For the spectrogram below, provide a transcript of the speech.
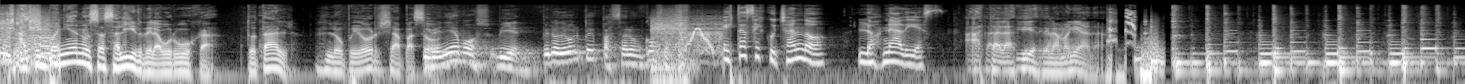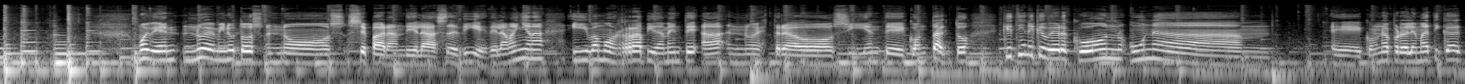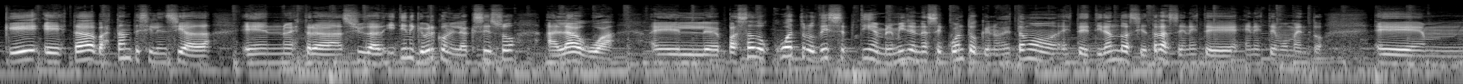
Acompáñanos a salir de la burbuja. Total, lo peor ya Y pasó. veníamos bien, pero de golpe pasaron cosas. Estás escuchando Los Nadies. Hasta las 10 de la mañana. Muy bien, nueve minutos nos separan de las 10 de la mañana y vamos rápidamente a nuestro siguiente contacto que tiene que ver con una eh, con una problemática que está bastante silenciada en nuestra ciudad y tiene que ver con el acceso al agua. El pasado 4 de septiembre, miren hace cuánto que nos estamos este, tirando hacia atrás en este, en este momento. Em,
